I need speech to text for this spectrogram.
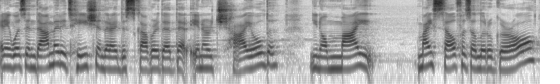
And it was in that meditation that I discovered that that inner child, you know, my myself as a little girl,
